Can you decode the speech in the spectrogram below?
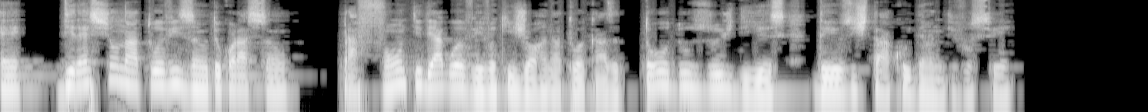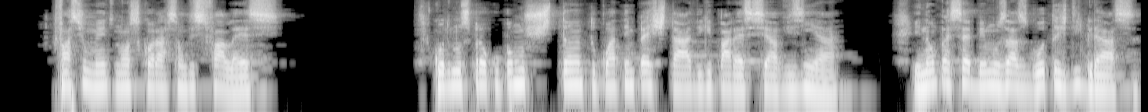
é direcionar a tua visão e o teu coração para a fonte de água viva que jorra na tua casa todos os dias. Deus está cuidando de você. Facilmente nosso coração desfalece quando nos preocupamos tanto com a tempestade que parece se avizinhar e não percebemos as gotas de graça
